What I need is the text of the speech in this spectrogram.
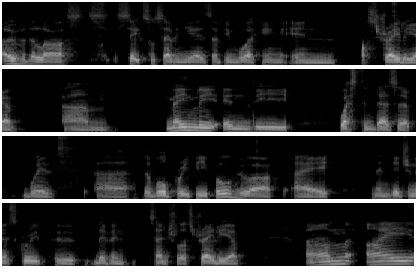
over the last six or seven years, I've been working in Australia um, mainly in the Western Desert with uh, the Warlpiri people, who are a an indigenous group who live in Central Australia. Um, I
